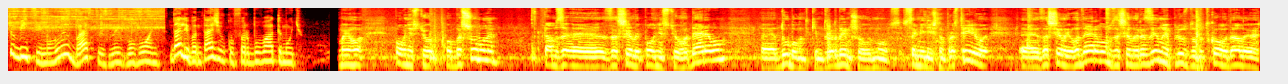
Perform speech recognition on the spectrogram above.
щоб бійці могли вести з них вогонь. Далі вантажівку фарбуватимуть. Ми його повністю обезшумили, там е, зашили повністю його деревом, е, дубом таким твердим, що ну, самі лічно прострілювали. Е, Зашили його деревом, зашили резиною, плюс додатково дали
